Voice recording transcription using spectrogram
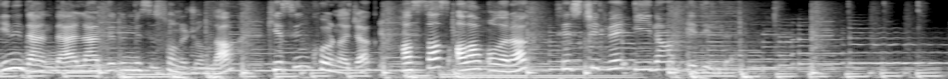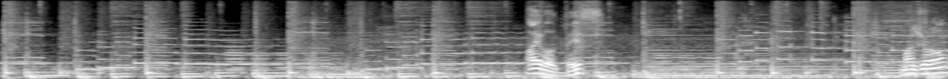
yeniden değerlendirilmesi sonucunda kesin korunacak hassas alan olarak tescil ve ilan edildi. Ayvalık'tayız. Majoron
